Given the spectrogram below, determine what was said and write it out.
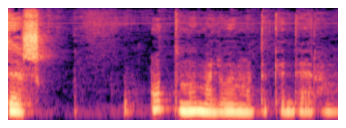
Теж, от ми малюємо таке дерево.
